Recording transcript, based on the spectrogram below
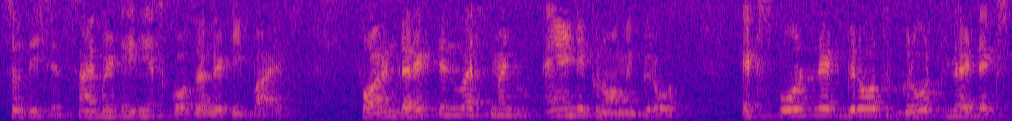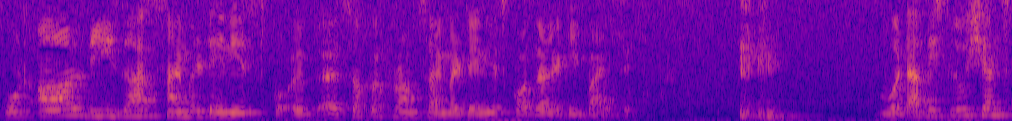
So this is simultaneous causality bias. Foreign direct investment and economic growth. Export-led growth, growth-led export, all these are simultaneous, uh, suffer from simultaneous causality biases. what are the solutions?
